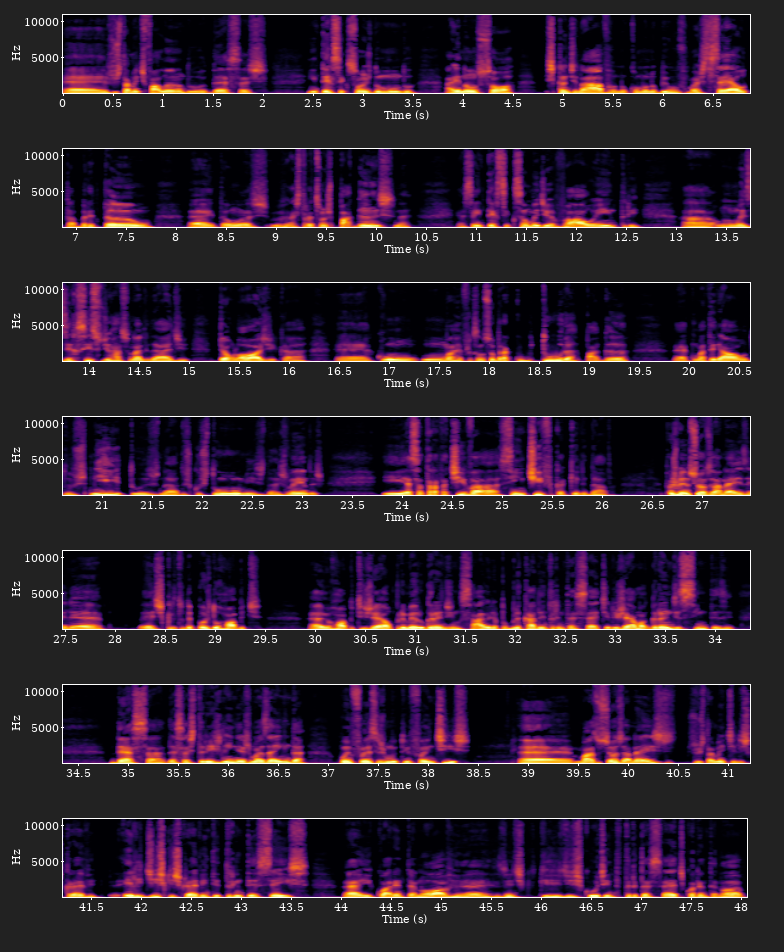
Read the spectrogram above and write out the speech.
é, justamente falando dessas intersecções do mundo, aí não só escandinavo, no, como no Beowulf, mas celta, bretão, é, então as, as tradições pagãs, né? essa intersecção medieval entre uh, um exercício de racionalidade teológica é, com uma reflexão sobre a cultura pagã, é, com material dos mitos, né, dos costumes, das lendas, e essa tratativa científica que ele dava. Pois bem, O Senhor dos Anéis ele é, é escrito depois do Hobbit, é, o Hobbit já é o primeiro grande ensaio, ele é publicado em 37, ele já é uma grande síntese dessa, dessas três linhas, mas ainda com influências muito infantis. É, mas o Senhor dos Anéis, justamente ele escreve, ele diz que escreve entre 36 é, e 49, é, a gente que discute entre 37 e 49,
